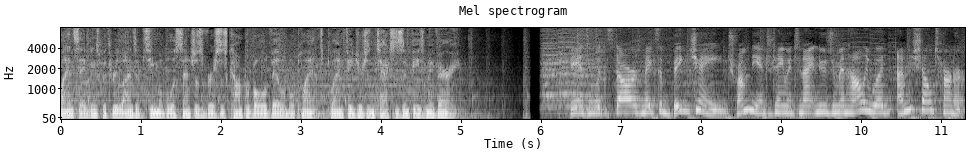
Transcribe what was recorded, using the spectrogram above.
Plan savings with three lines of T Mobile Essentials versus comparable available plans. Plan features and taxes and fees may vary. Dancing with the Stars makes a big change. From the Entertainment Tonight newsroom in Hollywood, I'm Nichelle Turner.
